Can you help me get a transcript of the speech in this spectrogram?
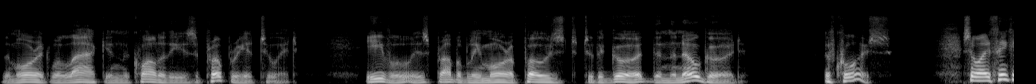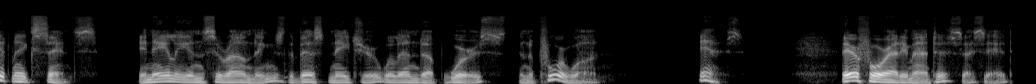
the more it will lack in the qualities appropriate to it. Evil is probably more opposed to the good than the no good. Of course. So I think it makes sense. In alien surroundings, the best nature will end up worse than a poor one. Yes. Therefore, Adeimantus, I said,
